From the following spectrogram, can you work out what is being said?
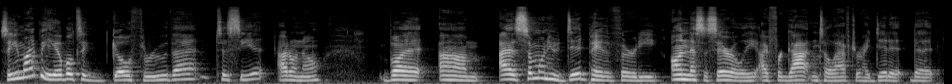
So you might be able to go through that to see it. I don't know. But um, as someone who did pay the thirty unnecessarily, I forgot until after I did it that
